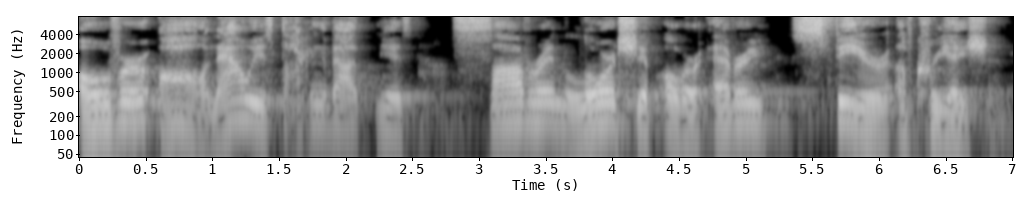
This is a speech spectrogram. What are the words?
over all. Now he's talking about his sovereign lordship over every sphere of creation.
